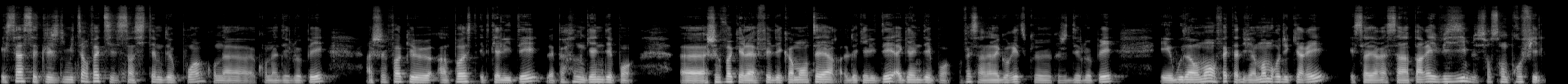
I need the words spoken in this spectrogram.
Et ça, cette légitimité, en fait, c'est un système de points qu'on a qu'on a développé à chaque fois qu'un poste est de qualité, la personne gagne des points. Euh, à chaque fois qu'elle a fait des commentaires de qualité, elle gagne des points. En fait, c'est un algorithme que, que j'ai développé. Et au bout d'un moment, en fait, elle devient membre du carré et ça, ça apparaît visible sur son profil,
